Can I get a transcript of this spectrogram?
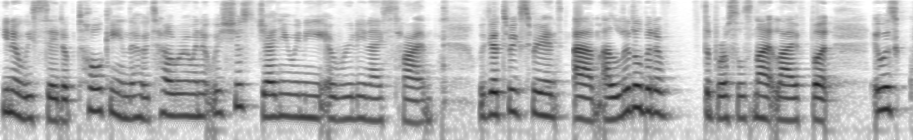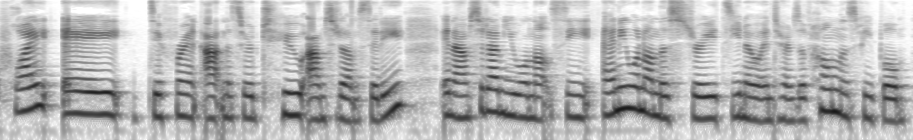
you know we stayed up talking in the hotel room and it was just genuinely a really nice time. We got to experience um, a little bit of the brussels nightlife but it was quite a different atmosphere to amsterdam city. In amsterdam you will not see anyone on the streets you know in terms of homeless people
